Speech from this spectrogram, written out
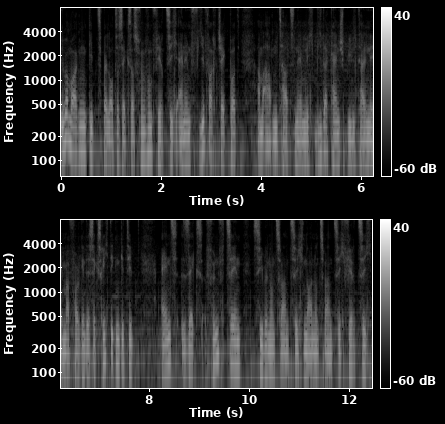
Übermorgen gibt es bei Lotto 6 aus 45 einen Vierfach-Jackpot. Am Abend hat nämlich wieder kein Spielteilnehmer folgende sechs Richtigen getippt. 1, 6, 15, 27, 29, 40,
